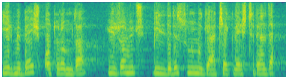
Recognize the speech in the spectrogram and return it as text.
25 oturumda 113 bildiri sunumu gerçekleştirildi.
